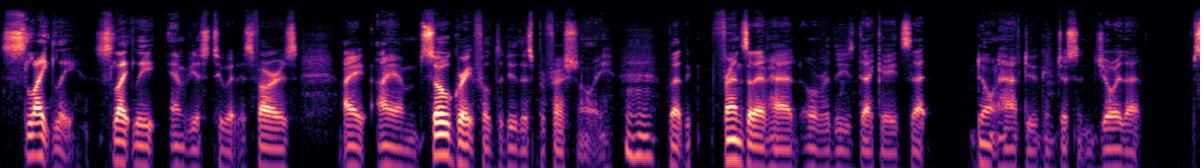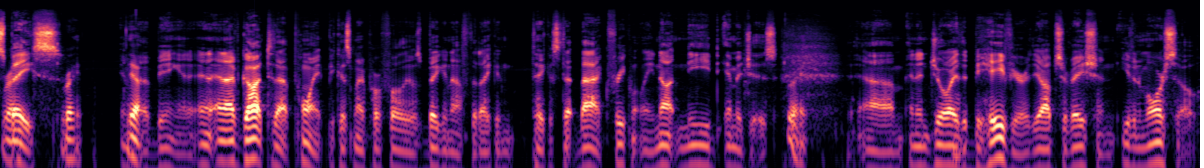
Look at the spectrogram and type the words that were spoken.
slightly, slightly envious to it. As far as I, I am so grateful to do this professionally, Mm-hmm. but the friends that I've had over these decades that don't have to can just enjoy that space Right. In, Yeah. of being in it. And, and I've got to that point because my portfolio is big enough that I can take a step back frequently, not need images, Right. um, and enjoy the behavior, the observation, even more so.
